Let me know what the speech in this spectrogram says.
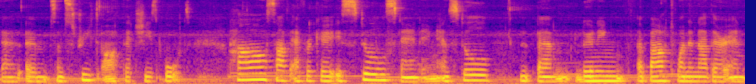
uh, um, some street art that she's bought, how South Africa is still standing and still um, learning about one another and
